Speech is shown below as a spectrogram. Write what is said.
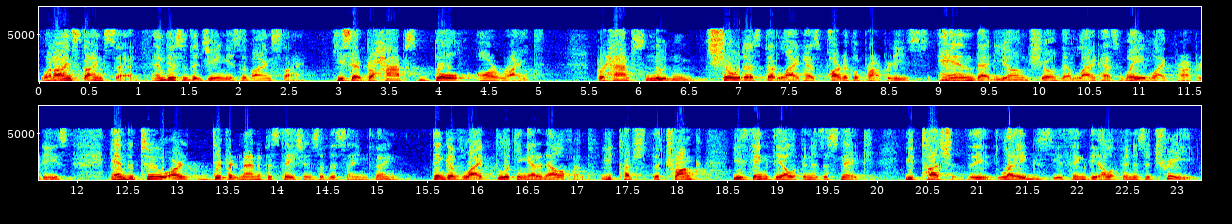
What einstein said and this is the genius of einstein he said perhaps both are right Perhaps Newton showed us that light has particle properties and that Young showed that light has wave-like properties and the two are different manifestations of the same thing. Think of like looking at an elephant. You touch the trunk, you think the elephant is a snake. You touch the legs, you think the elephant is a tree.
